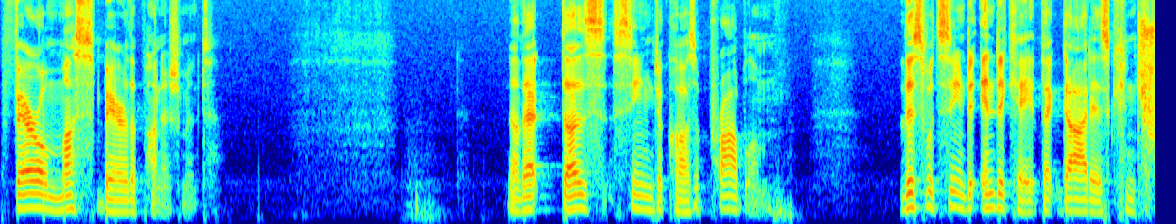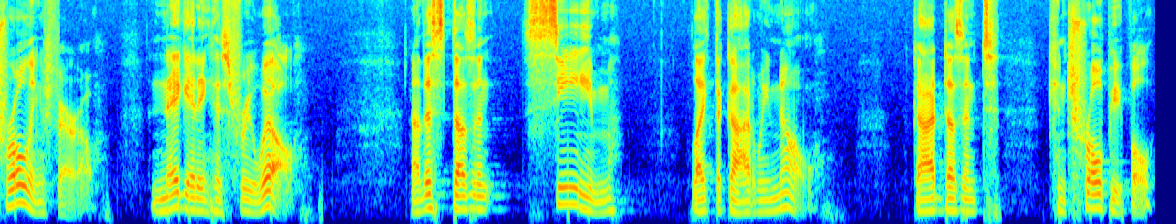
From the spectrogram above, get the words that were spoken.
Pharaoh must bear the punishment. Now, that does seem to cause a problem. This would seem to indicate that God is controlling Pharaoh, negating his free will. Now, this doesn't seem like the God we know. God doesn't control people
